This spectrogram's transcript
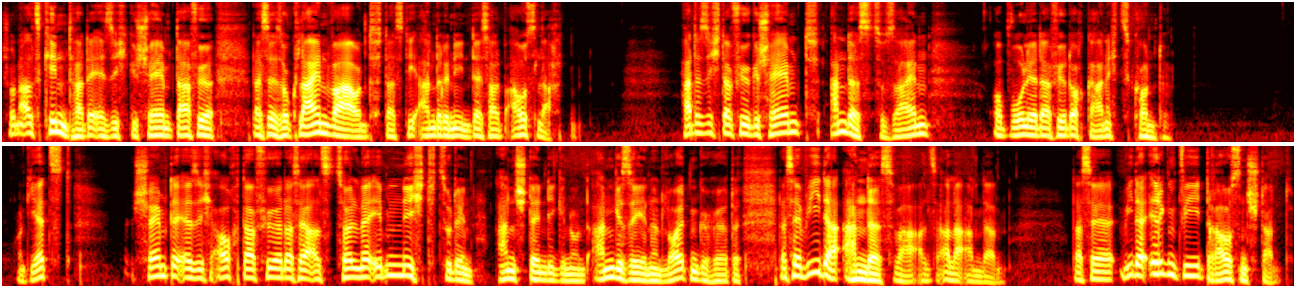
Schon als Kind hatte er sich geschämt dafür, dass er so klein war und dass die anderen ihn deshalb auslachten. Hatte sich dafür geschämt, anders zu sein, obwohl er dafür doch gar nichts konnte. Und jetzt schämte er sich auch dafür, dass er als Zöllner eben nicht zu den anständigen und angesehenen Leuten gehörte, dass er wieder anders war als alle anderen, dass er wieder irgendwie draußen stand.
